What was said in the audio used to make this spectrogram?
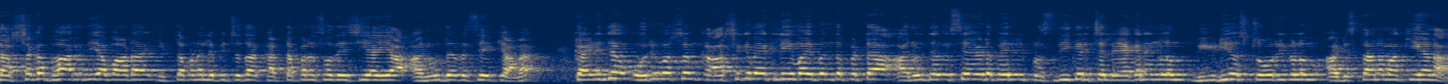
കർഷക ഭാരതി അവാർഡ് ഇത്തവണ ലഭിച്ചത് കട്ടപ്പന സ്വദേശിയായ അനു കഴിഞ്ഞ ഒരു വർഷം കാർഷിക മേഖലയുമായി ബന്ധപ്പെട്ട അനു ദേവസ്യയുടെ പേരിൽ പ്രസിദ്ധീകരിച്ച ലേഖനങ്ങളും വീഡിയോ സ്റ്റോറികളും അടിസ്ഥാനമാക്കിയാണ്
